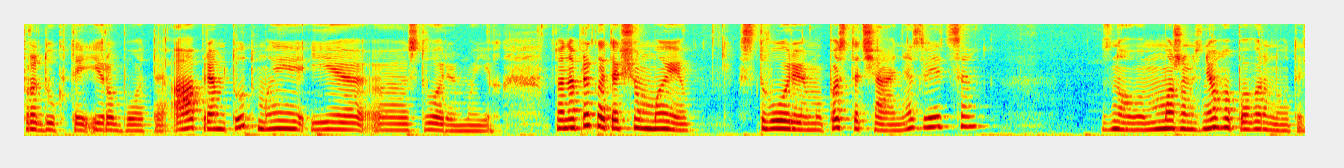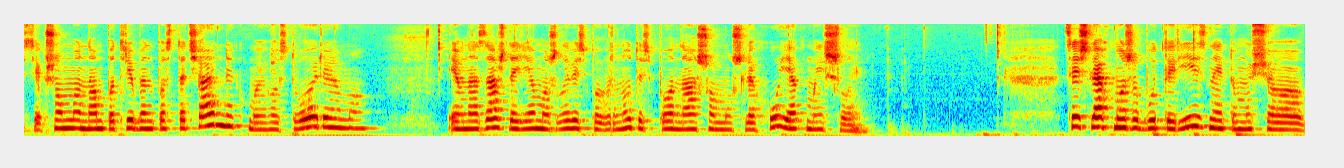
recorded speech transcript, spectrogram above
продукти і роботи, а прямо тут ми і е, створюємо їх. То, наприклад, якщо ми створюємо постачання звідси, знову ми можемо з нього повернутися. Якщо нам потрібен постачальник, ми його створюємо. І в нас завжди є можливість повернутися по нашому шляху, як ми йшли. Цей шлях може бути різний, тому що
